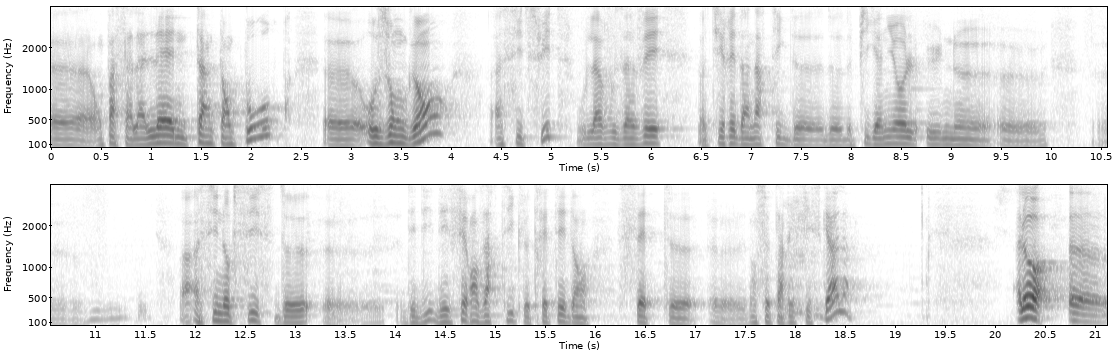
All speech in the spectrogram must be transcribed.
euh, on passe à la laine teinte en pourpre, euh, aux onguents, ainsi de suite. Là, vous avez tiré d'un article de, Pigagnol une, un synopsis de, des différents articles traités dans, cette, dans ce tarif fiscal. Alors, euh,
